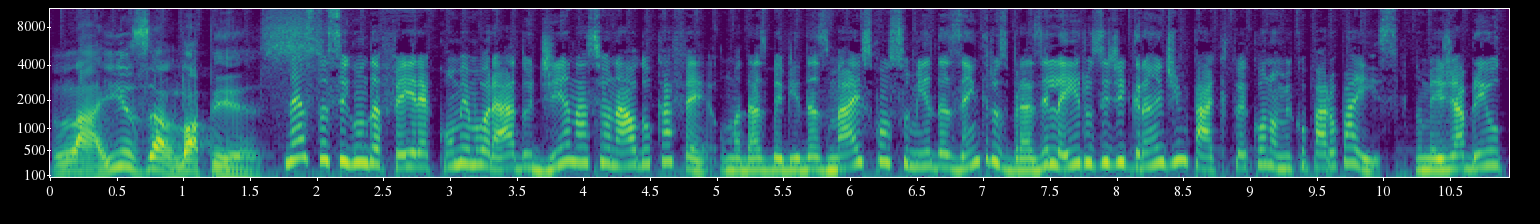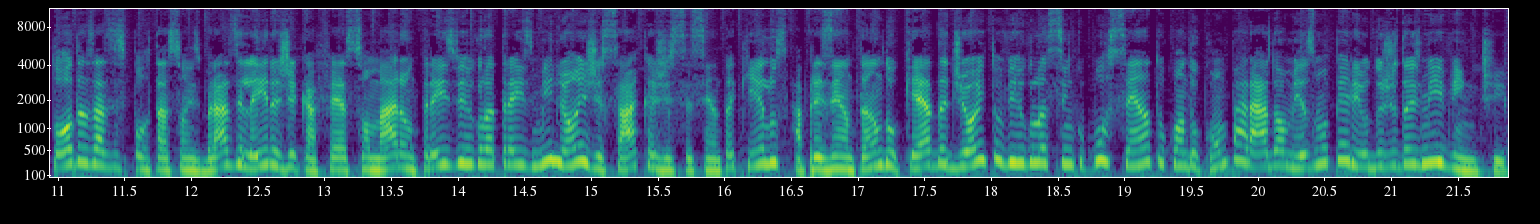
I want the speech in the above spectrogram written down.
Laísa Lopes. Nesta segunda-feira é comemorado o Dia Nacional do Café, uma das bebidas mais consumidas entre os brasileiros e de grande impacto econômico para o país. No mês de abril, todas as exportações brasileiras de café somaram 3,3 milhões de sacas de 60 quilos, apresentando queda de 8,5% quando comparado ao mesmo período de 2020.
